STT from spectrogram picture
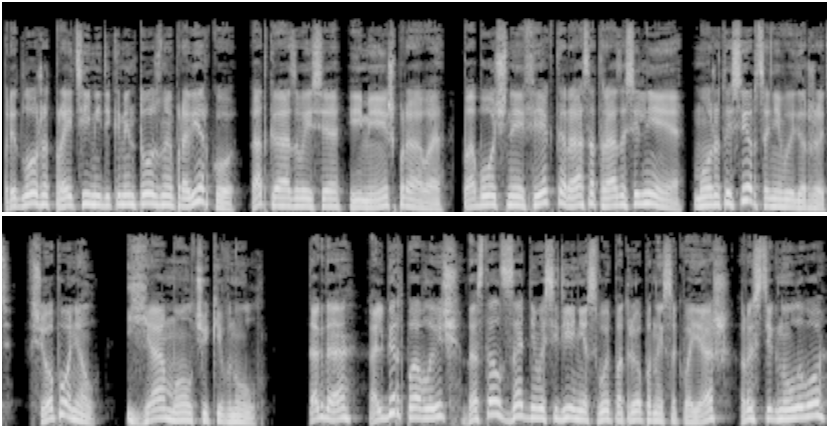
Предложат пройти медикаментозную проверку – отказывайся, имеешь право. Побочные эффекты раз от раза сильнее, может и сердце не выдержать. Все понял? Я молча кивнул. Тогда Альберт Павлович достал с заднего сиденья свой потрепанный саквояж, расстегнул его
